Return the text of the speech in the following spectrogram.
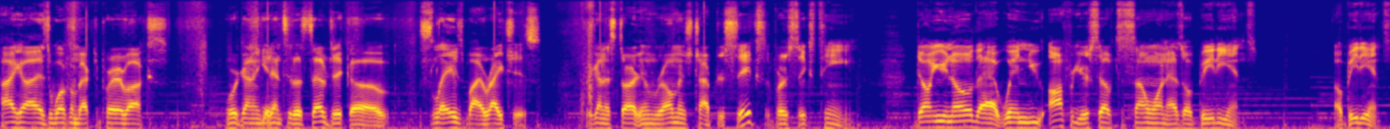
Hi, guys, welcome back to Prayer Box. We're going to get into the subject of slaves by righteous. We're going to start in Romans chapter 6, verse 16. Don't you know that when you offer yourself to someone as obedience, obedience,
